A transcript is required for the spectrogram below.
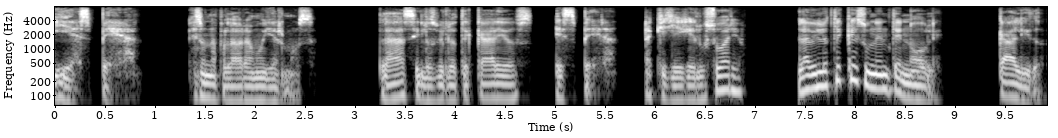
y esperan. Es una palabra muy hermosa. Las y los bibliotecarios esperan a que llegue el usuario. La biblioteca es un ente noble, cálido,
